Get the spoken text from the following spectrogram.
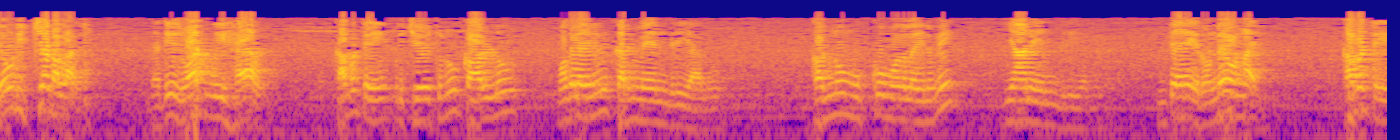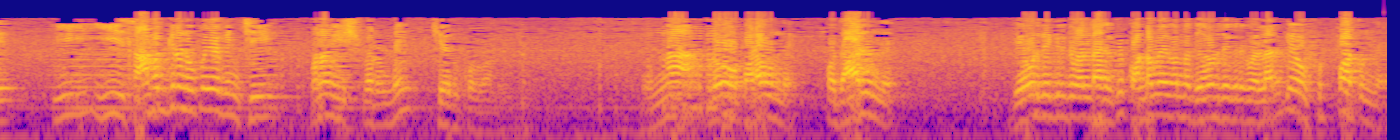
దేవుడు ఇచ్చాడు అలాగా. That is what we have కాబట్టి ఇప్పుడు చేతులు కాళ్ళు మొదలైనవి కర్మేంద్రియాలు. కన్ను ముక్కు మొదలైనవి జ్ఞానేంద్రియము అంటే రెండే ఉన్నాయి. కాబట్టి ఈ ఈ సామగ్రిని ఉపయోగించి మనం ఈశ్వరుణ్ణి చేరుకోవాలి. ఉన్న ఓ పడ ఉంది ఓ దారి ఉంది. దేవుడి దగ్గరికి వెళ్ళడానికి కొండ మీద ఉన్న దేవుడి దగ్గరికి వెళ్ళడానికి ఓ ఫుట్పాత్ ఉంది.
